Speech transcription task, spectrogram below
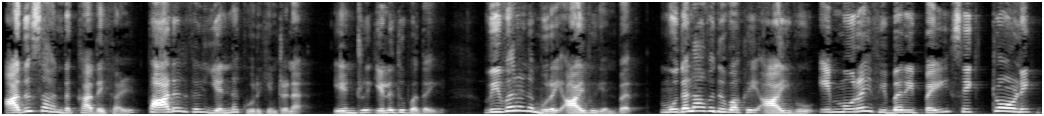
அது சார்ந்த கதைகள் பாடல்கள் என்ன கூறுகின்றன? என்று எழுதுவதை விவரண முறை ஆய்வு என்பர். முதலாவது வகை ஆய்வு இம்முறை விபரிப்பை சிக்ட்ரோனிக்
